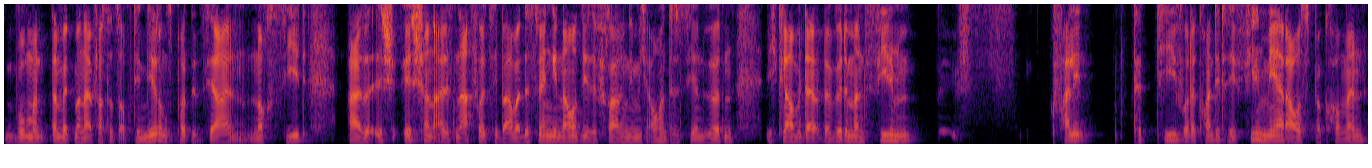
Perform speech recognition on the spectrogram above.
wo man, damit man einfach das Optimierungspotenzial noch sieht. Also ist, ist schon alles nachvollziehbar. Aber das wären genau diese Fragen, die mich auch interessieren würden. Ich glaube, da, da würde man viel qualitativ oder quantitativ viel mehr rausbekommen,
